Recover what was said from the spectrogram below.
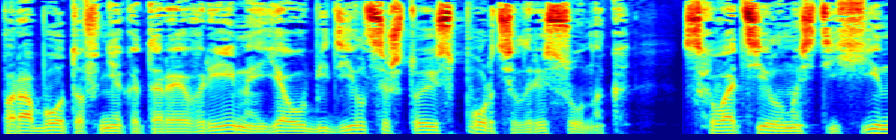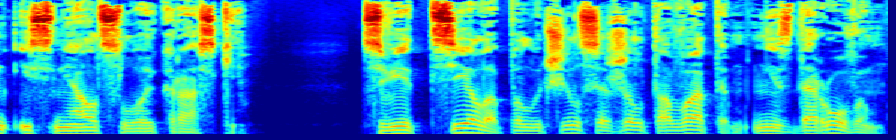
Поработав некоторое время, я убедился, что испортил рисунок. Схватил мастихин и снял слой краски. Цвет тела получился желтоватым, нездоровым,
